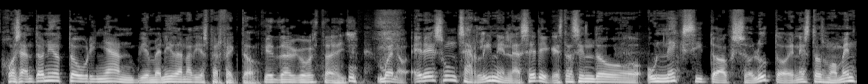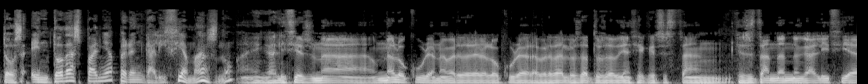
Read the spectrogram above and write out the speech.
José Antonio Touriñán, bienvenido a Nadie es Perfecto. ¿Qué tal? ¿Cómo estáis? Bueno, eres un charlín en la serie que está siendo un éxito absoluto en estos momentos en toda España, pero en Galicia más, ¿no? En Galicia es una, una locura, una verdadera locura, la verdad, los datos de audiencia que se están, que se están dando en Galicia,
